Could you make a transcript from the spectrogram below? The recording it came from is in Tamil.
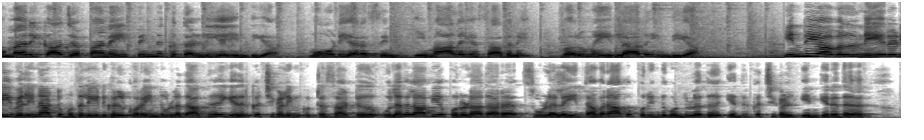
அமெரிக்கா ஜப்பானை பின்னுக்கு தள்ளிய இந்தியா. மோடி அரசின் இமாலய சாதனை வறுமை இல்லாத இந்தியா. இந்தியாவில் நேரடி வெளிநாட்டு முதலீடுகள் குறைந்துள்ளதாக எதிர்க்கட்சிகளின் குற்றச்சாட்டு உலகளாவிய பொருளாதார சூழலை தவறாக புரிந்து கொண்டுள்ளது எதிர்க்கட்சிகள் என்கிறது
